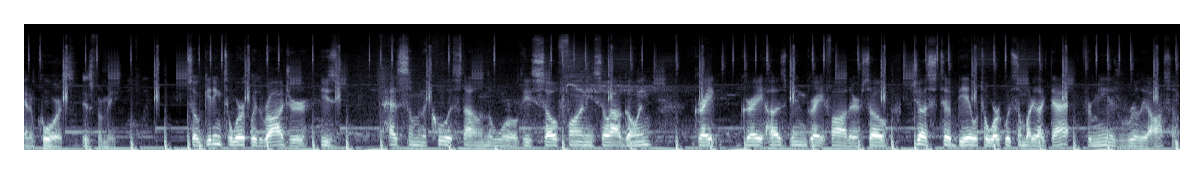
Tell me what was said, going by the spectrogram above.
and of course, is for me. So getting to work with Roger, he's has some of the coolest style in the world. He's so fun, he's so outgoing, great, great husband, great father. So just to be able to work with somebody like that, for me, is really awesome.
